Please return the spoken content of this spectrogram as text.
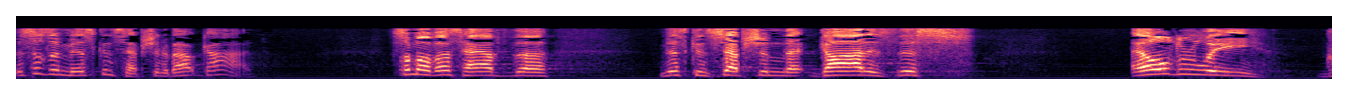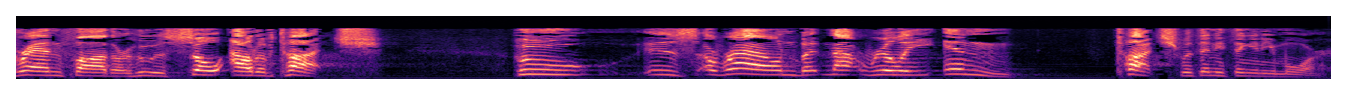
This is a misconception about God. Some of us have the misconception that God is this elderly grandfather who is so out of touch, who is around but not really in touch with anything anymore.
